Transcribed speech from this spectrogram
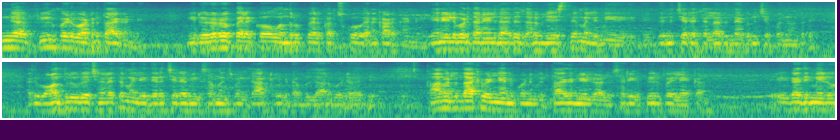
ఇంకా ప్యూరిఫైడ్ వాటర్ తాగండి. మీరు ఇరవై రూపాయలకో వంద రూపాయలు ఖర్చుకో వెనకాడకండి. ఏ నీళ్ళు పడితే ఆ నీళ్ళు తాగితే జలుబు చేస్తే మళ్ళీ మీ దినచర్య తెల్లారి దగ్గర నుంచి ఇబ్బంది ఉంటుంది అది వాంతులు వచ్చినట్లయితే మళ్ళీ దినచర్య మీకు సంబంధించి మళ్ళీ డాక్టర్కి డబ్బులు దారిపోయటం అయితే కామెర్ల దాకా వెళ్ళి అనుకోండి మీరు తాగిన నీళ్ళు వాళ్ళు సరిగ్గా ప్యూరిఫై లేక. ఇక అది మీరు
